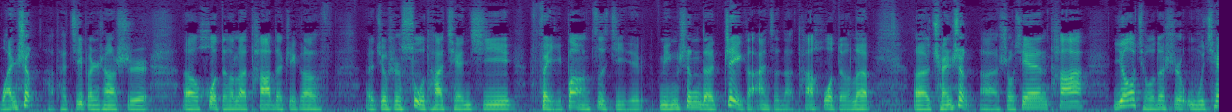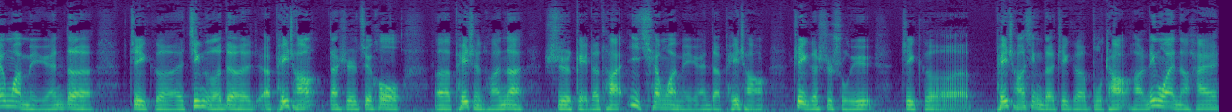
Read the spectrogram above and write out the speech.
完胜啊，他基本上是呃获得了他的这个呃就是诉他前妻诽谤自己名声的这个案子呢，他获得了呃全胜啊。首先，他要求的是五千万美元的这个金额的呃赔偿，但是最后呃陪审团呢是给了他一千万美元的赔偿，这个是属于这个。赔偿性的这个补偿啊，另外呢还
